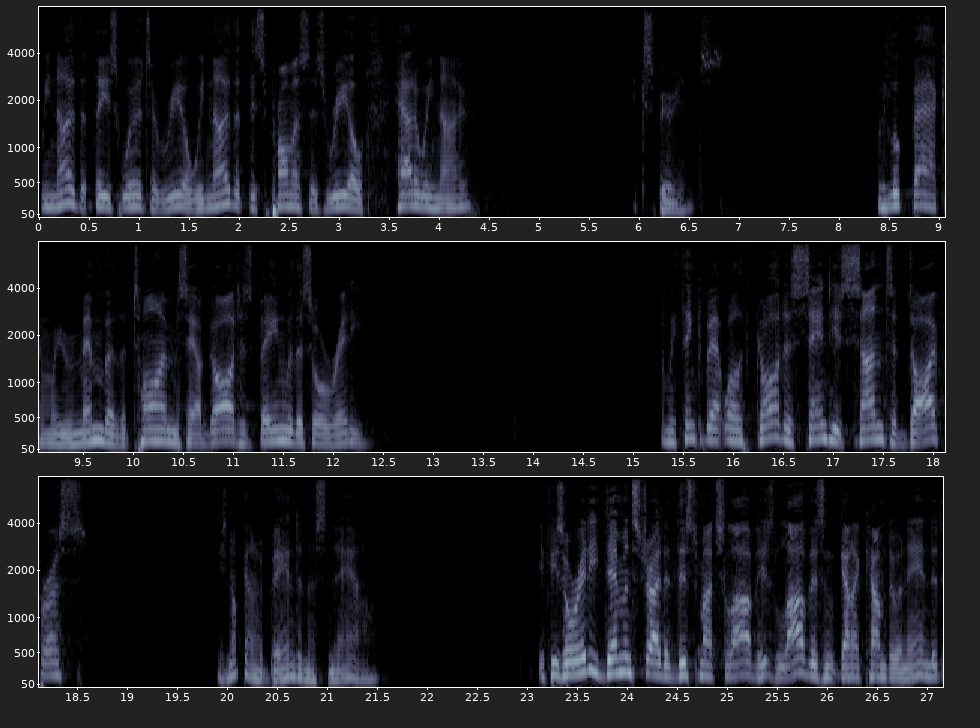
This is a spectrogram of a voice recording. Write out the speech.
We know that these words are real. We know that this promise is real. How do we know? Experience. We look back and we remember the times our God has been with us already. And we think about, well, if God has sent His Son to die for us, He's not going to abandon us now. If He's already demonstrated this much love, His love isn't going to come to an end. It,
